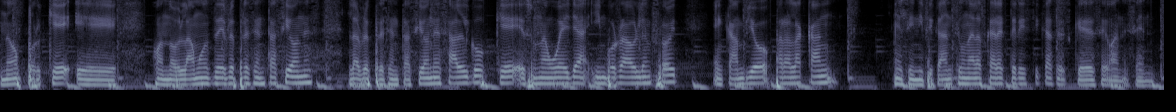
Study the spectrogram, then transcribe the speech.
¿no? Porque cuando hablamos de representaciones, la representación es algo que es una huella imborrable en Freud, en cambio para Lacan el significante, una de las características es que es evanescente.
